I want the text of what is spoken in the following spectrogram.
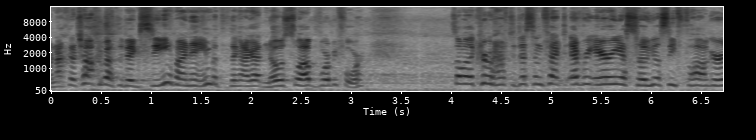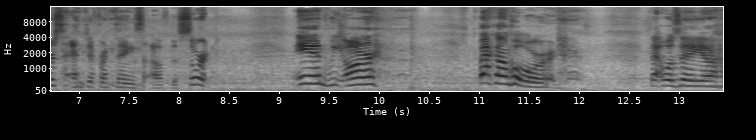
we're not going to talk about the big C by name, but the thing I got nose swab for before. Some of the crew have to disinfect every area, so you'll see foggers and different things of the sort. And we are back on board. That was a uh,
